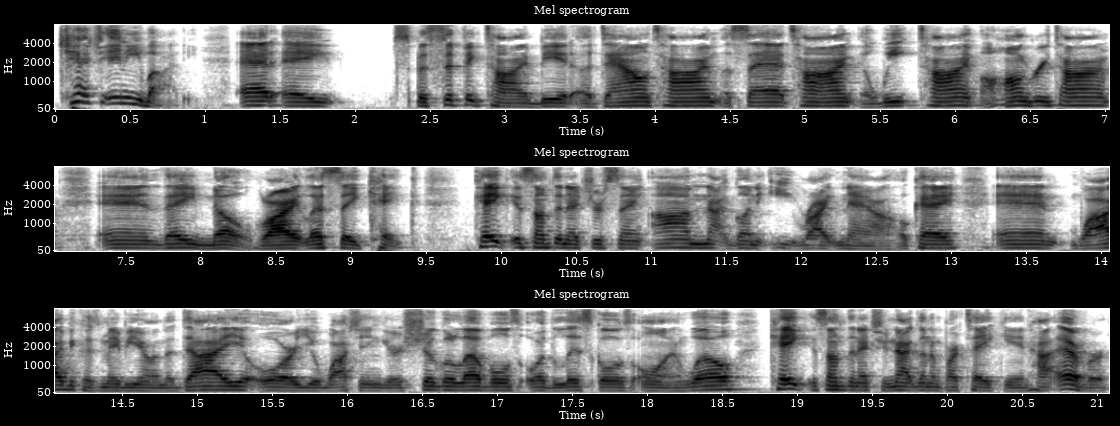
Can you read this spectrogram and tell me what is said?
catch anybody at a specific time, be it a down time, a sad time, a weak time, a hungry time, and they know, right? Let's say cake. Cake is something that you're saying, I'm not going to eat right now, okay? And why? Because maybe you're on a diet or you're watching your sugar levels or the list goes on. Well, cake is something that you're not going to partake in. However,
